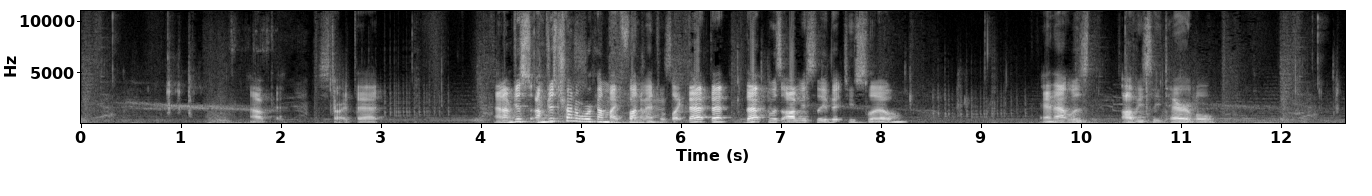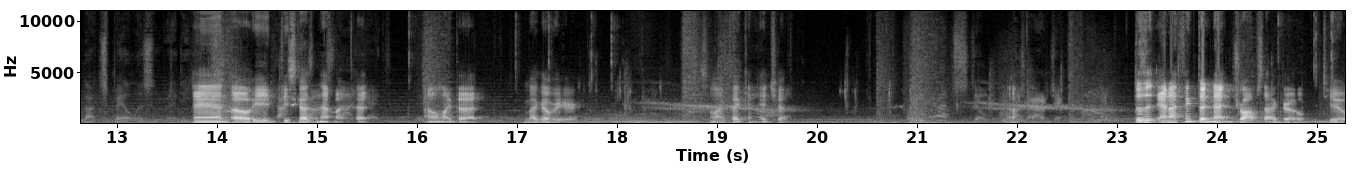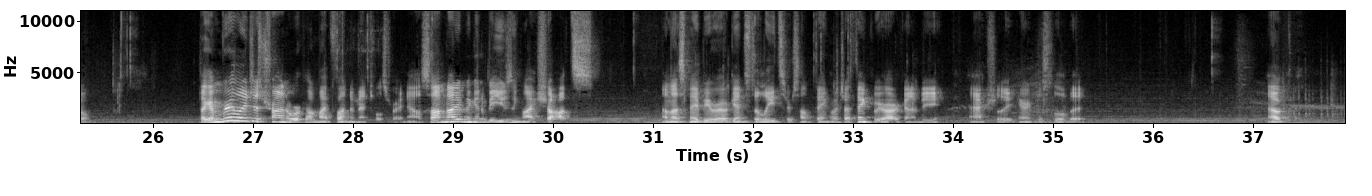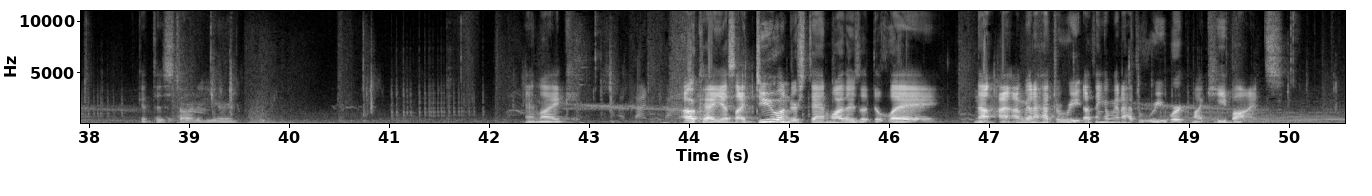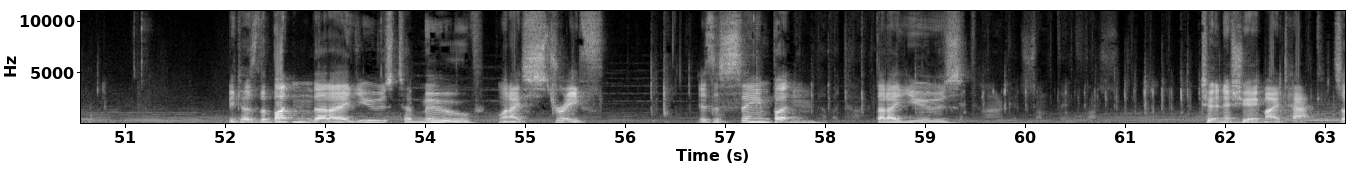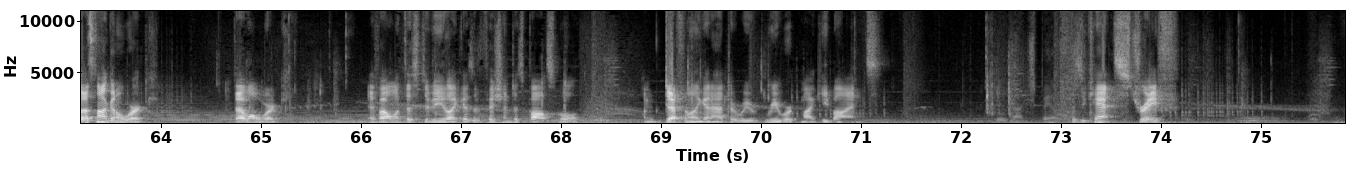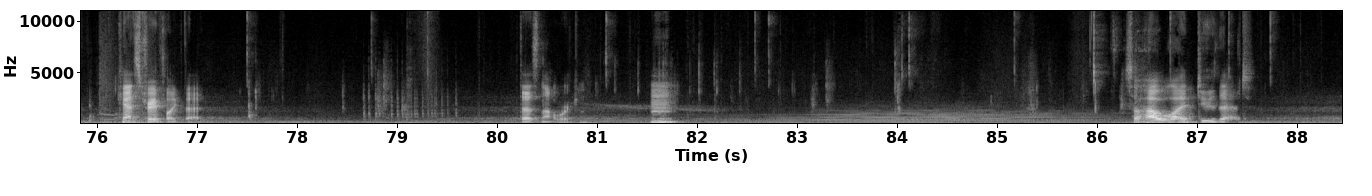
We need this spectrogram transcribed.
Okay, start that. And I'm just I'm just trying to work on my fundamentals. Like that that that was obviously a bit too slow. And that was obviously terrible. That spell isn't ready. And, oh, he, these guys net my pet. I don't like that. Come back over here. So my pet can hit you. Okay. Ah. Does it? And I think the net drops aggro, too. Like, I'm really just trying to work on my fundamentals right now. So I'm not even going to be using my shots. Unless maybe we're against elites or something, which I think we are going to be, actually, here in just a little bit. Okay. Get this started here. And, like, Okay, yes, I do understand why there's a delay. Now, I, I'm gonna have to re- I think I'm gonna have to rework my keybinds. Because the button that I use to move when I strafe is the same button that I use To initiate my attack. So that's not gonna work. That won't work. If I want this to be like as efficient as possible, I'm definitely gonna have to re- rework my keybinds. Because you can't strafe. Can't strafe like that. That's not working. Hmm. So how will I do that?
